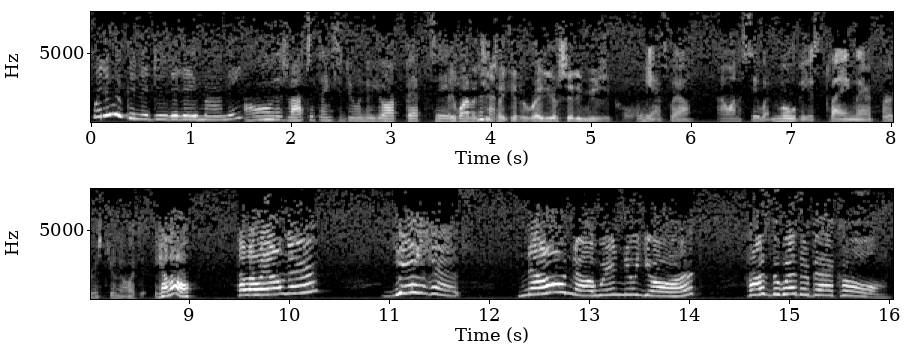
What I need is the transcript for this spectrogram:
What are we going to do today, Mommy? Oh, there's lots of things to do in New York, Betsy. Hey, why don't you take her to Radio City Music Hall? Yes, well, I want to see what movie is playing there first. You know it. Hello? Hello, Elner? Yes. No, no, we're in New York. How's the weather back home?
